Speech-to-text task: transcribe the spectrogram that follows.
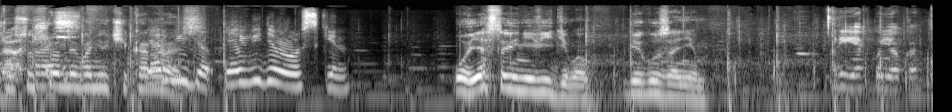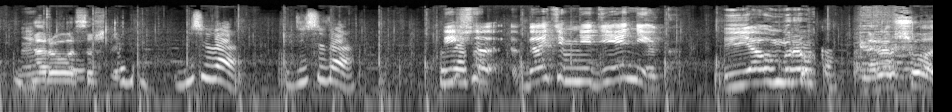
Карась. ты сушеный вонючий Я карась. видел, я видел его скин. Ой, я стою невидимым, бегу за ним. Привет, Куёка. Здорово, слушай. Иди сюда, иди сюда. Лично дайте мне денег, и я умру. Хорошо,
